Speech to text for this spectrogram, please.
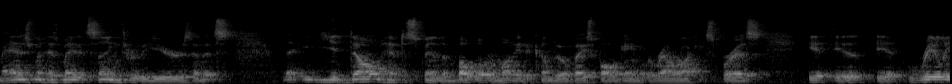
management has made it sing through the years and it's you don't have to spend a boatload of money to come to a baseball game with the Round Rock Express. It, it, it really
